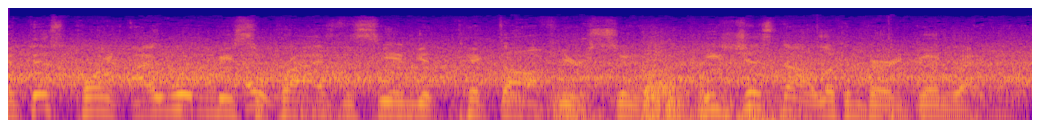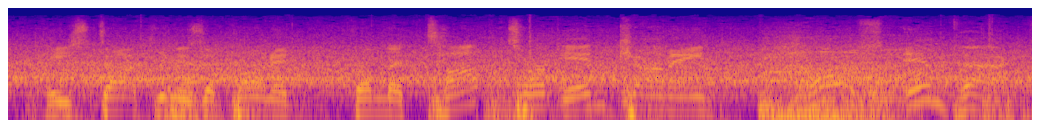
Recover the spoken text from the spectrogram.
At this point, I wouldn't be surprised to see him get picked off here soon. He's just not looking very good right now. He's stalking his opponent from the top turn incoming. Harsh impact.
